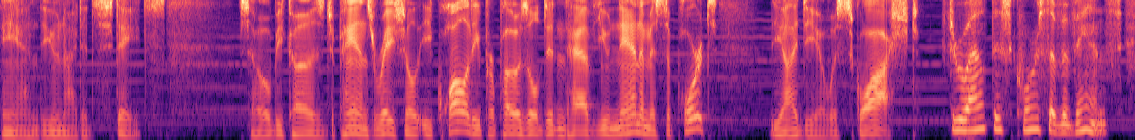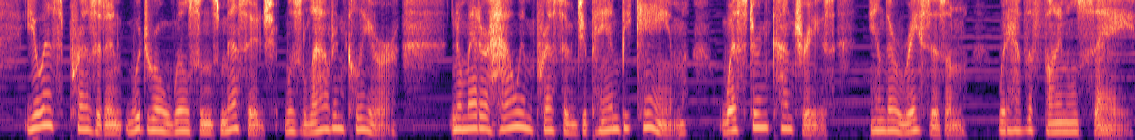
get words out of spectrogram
and the United States. So, because Japan's racial equality proposal didn't have unanimous support, the idea was squashed. Throughout this course of events, U.S. President Woodrow Wilson's message was loud and clear. No matter how impressive Japan became, Western countries and their racism would have the final say.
